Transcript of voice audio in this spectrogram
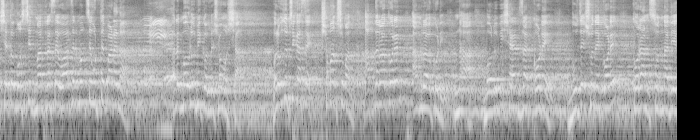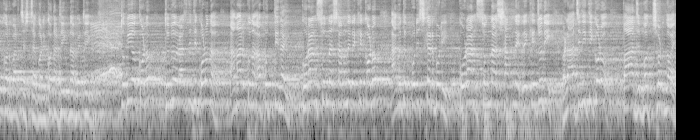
সে তো মসজিদ, মাদ্রাসায় ওয়াজের মঞ্চে উঠতে পারে না। আরে মৌলবি করলে সমস্যা। বলে, হুজুর, ঠিক আছে, সমান সমান। আপনারাও করেন, আমরাও করি। না মৌলবী সাহেব যা করে, বুঝে শুনে করে, কোরআন, সন্না দিয়ে করবার চেষ্টা করে। কথা ঠিক না ঠিক? তুমিও করো, তুমিও রাজনীতি করো না। আমার কোনো আপত্তি নাই। কোরআন সন্ন্যার সামনে রেখে করো। আমি তো পরিষ্কার বলি, কোরআন সন্ন্যার সামনে রেখে যদি রাজনীতি করো, পাঁচ বছর নয়,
